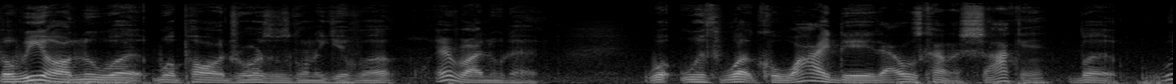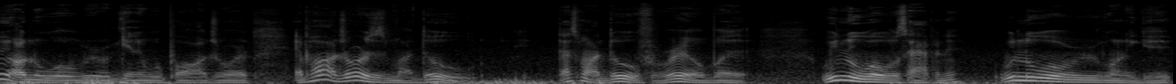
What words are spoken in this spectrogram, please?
But we all knew what, what Paul George was going to give up. Everybody knew that. What with what Kawhi did, that was kind of shocking. But we all knew what we were getting with Paul George, and Paul George is my dude. That's my dude for real. But we knew what was happening. We knew what we were going to get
